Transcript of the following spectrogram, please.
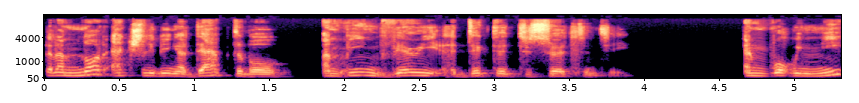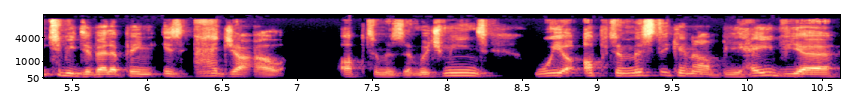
that I'm not actually being adaptable. I'm being very addicted to certainty. And what we need to be developing is agile optimism, which means we are optimistic in our behavior,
